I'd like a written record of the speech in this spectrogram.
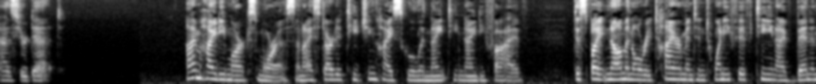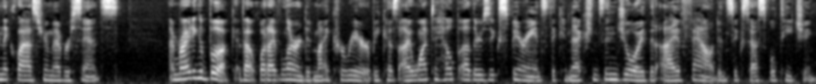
as your debt. I'm Heidi Marks Morris, and I started teaching high school in 1995. Despite nominal retirement in 2015, I've been in the classroom ever since. I'm writing a book about what I've learned in my career because I want to help others experience the connections and joy that I have found in successful teaching.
